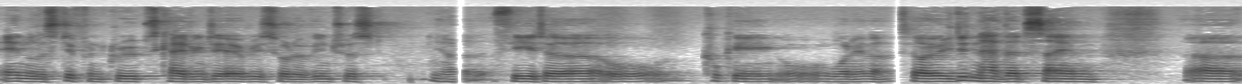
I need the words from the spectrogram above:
endless different groups catering to every sort of interest you know, theatre or cooking or whatever. So you didn't have that same uh,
